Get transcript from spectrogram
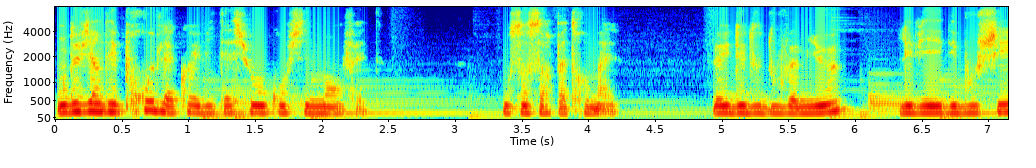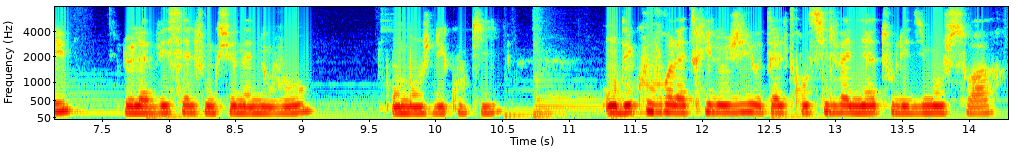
On devient des pros de la cohabitation en confinement en fait. On s'en sort pas trop mal. L'œil de Doudou va mieux, l'évier est débouché, le lave-vaisselle fonctionne à nouveau, on mange des cookies. On découvre la trilogie Hôtel Transylvania tous les dimanches soirs,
